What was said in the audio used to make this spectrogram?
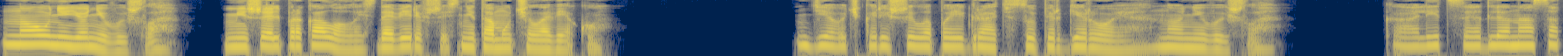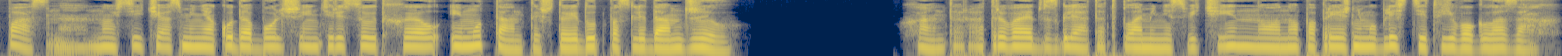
Но у нее не вышло. Мишель прокололась, доверившись не тому человеку. Девочка решила поиграть в супергероя, но не вышло. Коалиция для нас опасна, но сейчас меня куда больше интересуют Хелл и мутанты, что идут по следам Джилл. Хантер отрывает взгляд от пламени свечи, но оно по-прежнему блестит в его глазах.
